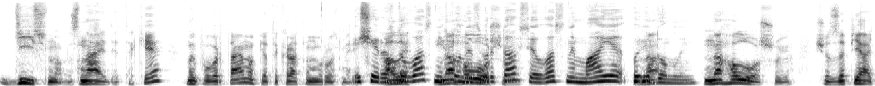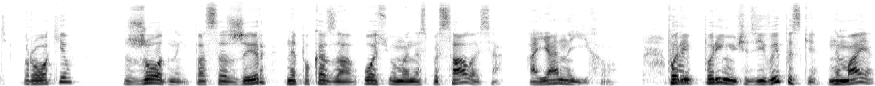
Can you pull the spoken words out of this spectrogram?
дійсно знайде таке, ми повертаємо в п'ятикратному розмірі. І ще раз Але до вас ніхто не звертався, у вас немає повідомлень. Наголошую, що за 5 років жодний пасажир не показав: ось у мене списалося, а я не їхав. Порі- Порівнюючи дві виписки, немає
